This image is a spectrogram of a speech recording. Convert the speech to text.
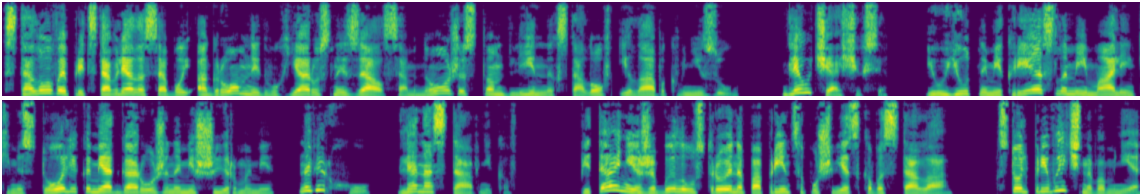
Столовая представляла собой огромный двухъярусный зал со множеством длинных столов и лавок внизу для учащихся и уютными креслами и маленькими столиками, отгороженными ширмами, наверху для наставников. Питание же было устроено по принципу шведского стола, столь привычного мне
